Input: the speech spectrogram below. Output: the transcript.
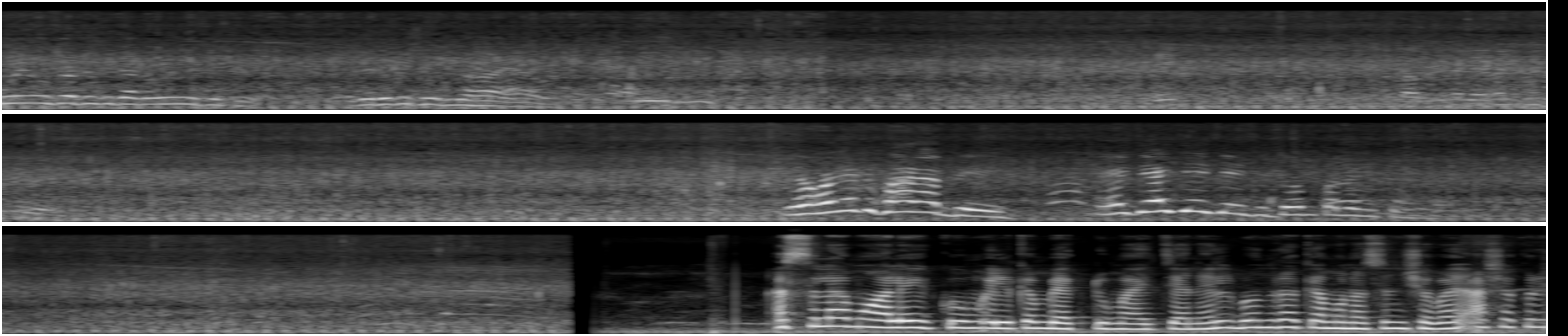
ওই উঁচু ঢুকি ওই উঁচু ওদের ঢুকি শুকনো হয় হয়। ওখানে একটু ভাড়া দে। এই যে এই যে এই যে, যে দমকলের মতো। আসসালামু আলাইকুম welcome back to my channel. বন্ধুরা কেমন আছেন সবাই? আশা করি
